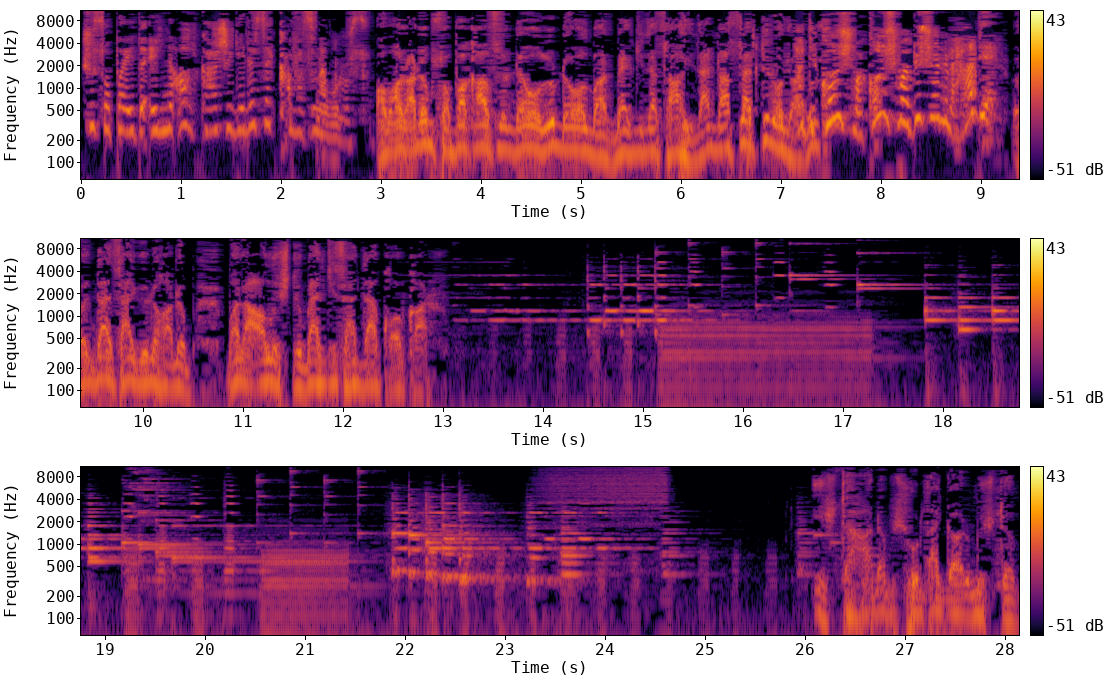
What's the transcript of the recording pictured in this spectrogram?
Şu sopayı da eline al karşı gelirse kafasına vurursun. Aman hanım sopa kalsın ne olur ne olmaz. Belki de sahiden Nasrettin Hoca. Hadi konuşma konuşma düş önüme hadi. Önden sen yürü hanım. Bana alıştı belki senden korkar. İşte hanım şurada görmüştüm.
